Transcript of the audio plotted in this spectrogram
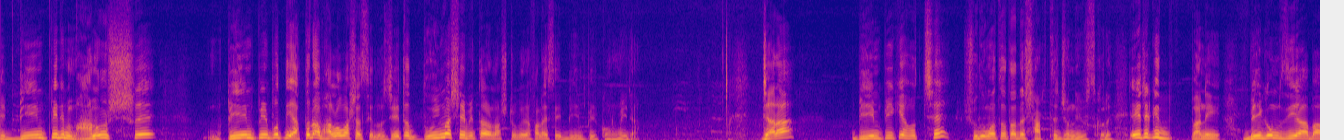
এই বিএনপির মানুষে বিএনপির প্রতি এতটা ভালোবাসা ছিল যেটা দুই মাসের ভিতরে নষ্ট করে ফেলাইছে বিএনপির কর্মীরা। যারা বিএনপিকে হচ্ছে শুধুমাত্র তাদের স্বার্থের জন্য ইউজ করে। এটা কি মানে বেগম জিয়া বা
